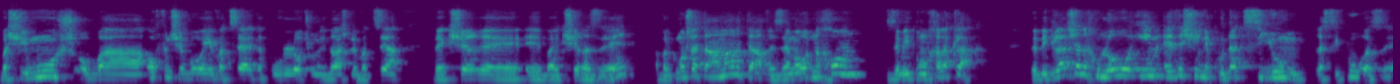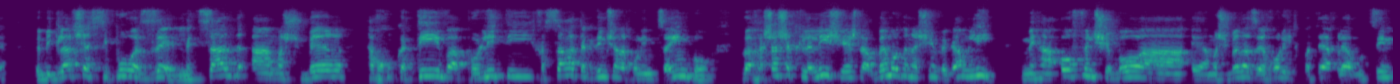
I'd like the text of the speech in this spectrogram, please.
בשימוש או באופן שבו הוא יבצע את הפעולות שהוא נדרש לבצע בהקשר, אה, אה, בהקשר הזה, אבל כמו שאתה אמרת, וזה מאוד נכון, זה מדרון חלקלק. ובגלל שאנחנו לא רואים איזושהי נקודת סיום לסיפור הזה, ובגלל שהסיפור הזה, לצד המשבר החוקתי והפוליטי חסר התקדים שאנחנו נמצאים בו, והחשש הכללי שיש להרבה מאוד אנשים, וגם לי, מהאופן שבו המשבר הזה יכול להתפתח לערוצים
